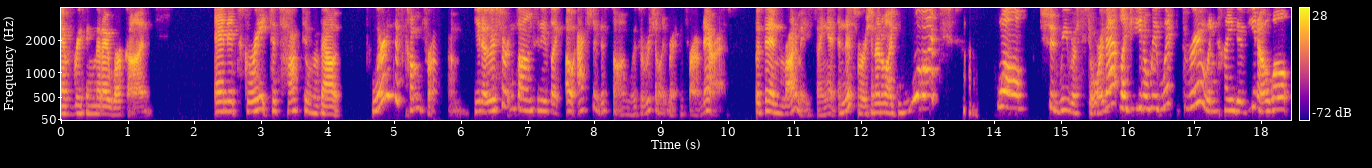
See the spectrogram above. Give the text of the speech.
everything that I work on. And it's great to talk to him about where did this come from? You know, there's certain songs, and he's like, oh, actually, this song was originally written for Amneris, but then Radamés sang it in this version. And I'm like, what? Well, should we restore that? Like, you know, we went through and kind of, you know, well,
